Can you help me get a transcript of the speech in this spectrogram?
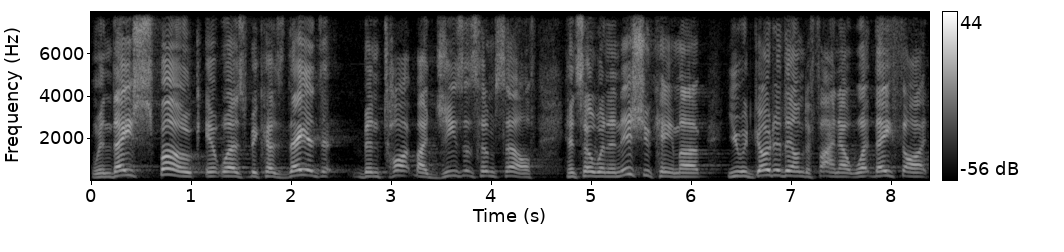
When they spoke, it was because they had been taught by Jesus himself. And so when an issue came up, you would go to them to find out what they thought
